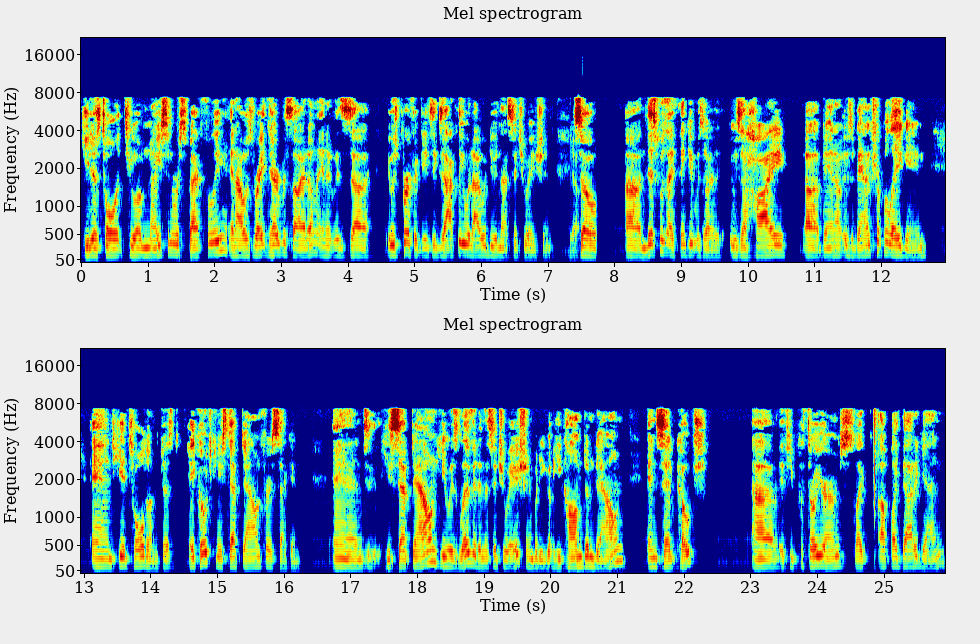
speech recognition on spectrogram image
He just told it to him nice and respectfully, and I was right there beside him, and it was uh, it was perfect. It's exactly what I would do in that situation. Yeah. So uh, this was, I think, it was a it was a high uh, Bantam, it was a Bantam AAA game, and he had told him just, hey coach, can you step down for a second? And he stepped down. He was livid in the situation, but he he calmed him down and said, coach, uh, if you throw your arms like up like that again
